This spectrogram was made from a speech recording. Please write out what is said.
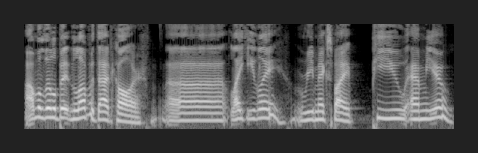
I'm a little bit in love with that caller. Uh, Likey Lee, remixed by PUMU.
